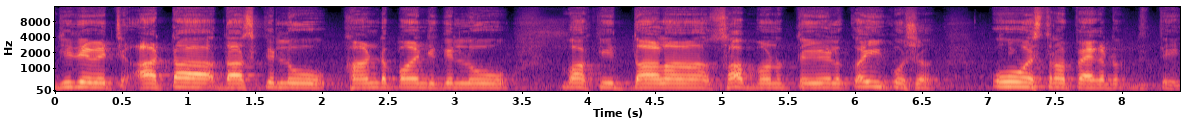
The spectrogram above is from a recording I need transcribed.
ਜਿਹਦੇ ਵਿੱਚ ਆਟਾ 10 ਕਿਲੋ ਖੰਡ 5 ਕਿਲੋ ਬਾਕੀ ਦਾਲਾਂ ਸਾਬਣ ਤੇਲ ਕਈ ਕੁਛ ਉਹ ਇਸ ਤਰ੍ਹਾਂ ਪੈਕਟ ਦਿੱਤੇ।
